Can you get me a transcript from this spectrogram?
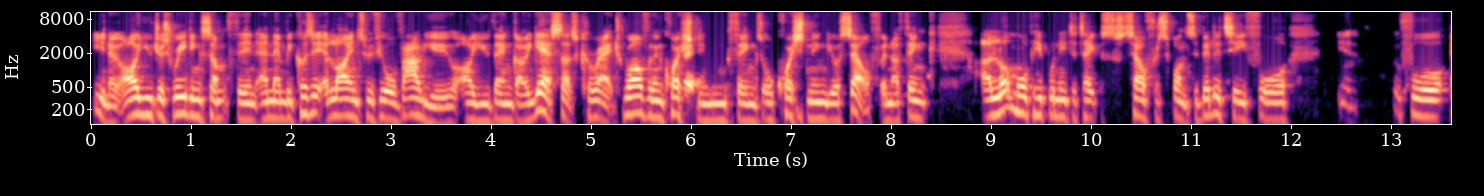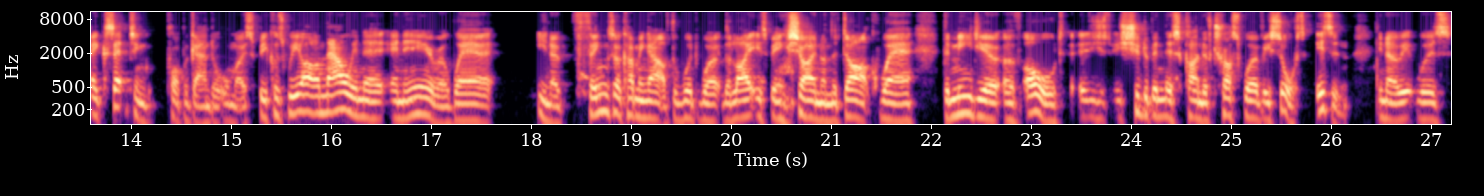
you know are you just reading something and then because it aligns with your value are you then going yes that's correct rather than questioning things or questioning yourself? And i think a lot more people need to take self responsibility for for accepting propaganda almost because we are now in a, an era where you know things are coming out of the woodwork the light is being shined on the dark where the media of old uh, should have been this kind of trustworthy source isn't you know it was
